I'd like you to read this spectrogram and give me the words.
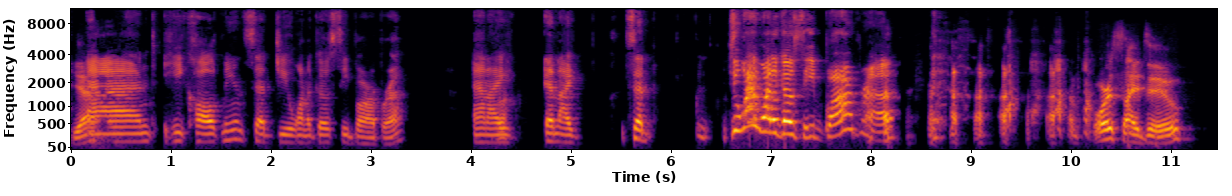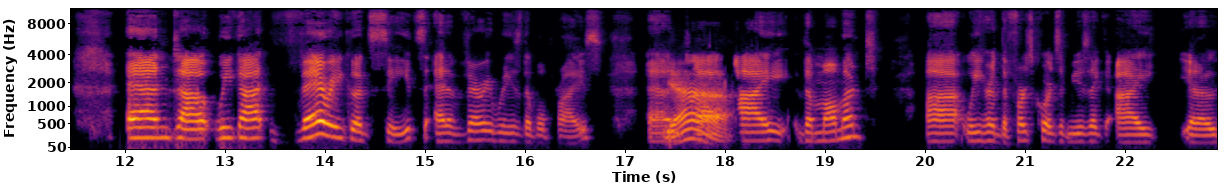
yeah. and he called me and said, "Do you want to go see Barbra?" And I Huh. and I said, "Do I want to go see Barbra?" of course I do. and uh, we got very good seats at a very reasonable price. And uh, Yeah. I, the moment uh, we heard the first chords of music, I, you know,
